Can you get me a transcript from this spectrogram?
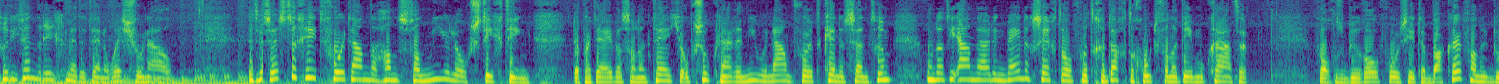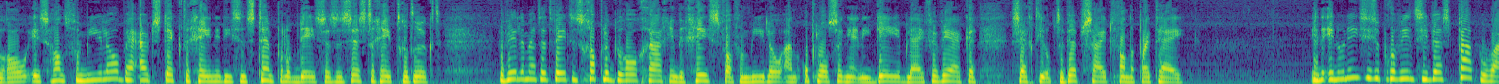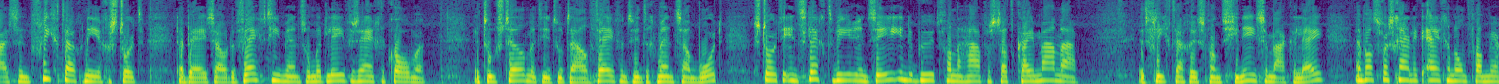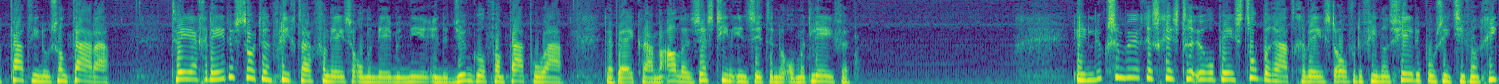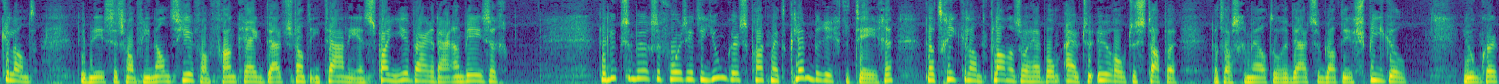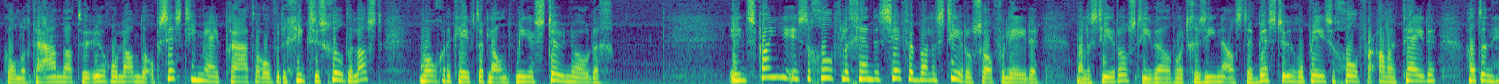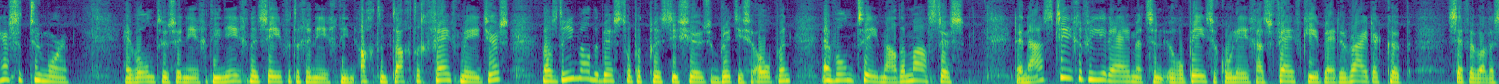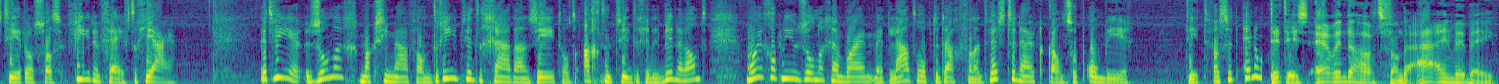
Trudy Vendrig met het NOS-journaal. Het 60 heet voortaan de Hans van Mierlo Stichting. De partij was al een tijdje op zoek naar een nieuwe naam voor het kenniscentrum, omdat die aanduiding weinig zegt over het gedachtegoed van de democraten. Volgens bureauvoorzitter Bakker van het bureau is Hans van Mierlo bij uitstek degene die zijn stempel op D66 heeft gedrukt. We willen met het wetenschappelijk bureau graag in de geest van Van Mierlo aan oplossingen en ideeën blijven werken, zegt hij op de website van de partij. In de Indonesische provincie West-Papua is een vliegtuig neergestort. Daarbij zouden 15 mensen om het leven zijn gekomen. Het toestel met in totaal 25 mensen aan boord stortte in slecht weer in zee in de buurt van de havenstad Kaimana. Het vliegtuig is van Chinese makelij en was waarschijnlijk eigendom van Merpati Nusantara. Twee jaar geleden stortte een vliegtuig van deze onderneming neer in de jungle van Papua. Daarbij kwamen alle 16 inzittenden om het leven. In Luxemburg is gisteren Europees topberaad geweest over de financiële positie van Griekenland. De ministers van Financiën van Frankrijk, Duitsland, Italië en Spanje waren daar aanwezig. De Luxemburgse voorzitter Juncker sprak met klemberichten tegen dat Griekenland plannen zou hebben om uit de euro te stappen. Dat was gemeld door het Duitse blad Der Spiegel. Juncker kondigde aan dat de eurolanden op 16 mei praten over de Griekse schuldenlast. Mogelijk heeft het land meer steun nodig. In Spanje is de golflegende Sefe Ballesteros overleden. Ballesteros, die wel wordt gezien als de beste Europese golfer aller tijden, had een hersentumor. Hij won tussen 1979 en 1988 vijf majors, was driemaal de beste op het prestigieuze British Open en won tweemaal de Masters. Daarnaast tegenvierde hij met zijn Europese collega's vijf keer bij de Ryder Cup. Sefe Ballesteros was 54 jaar. Het weer zonnig, maxima van 23 graden aan zee tot 28 in het binnenland. Morgen opnieuw zonnig en warm met later op de dag van het westen uit kans op onweer. Dit was het NO. Dit is Erwin de Hart van de ANWB.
